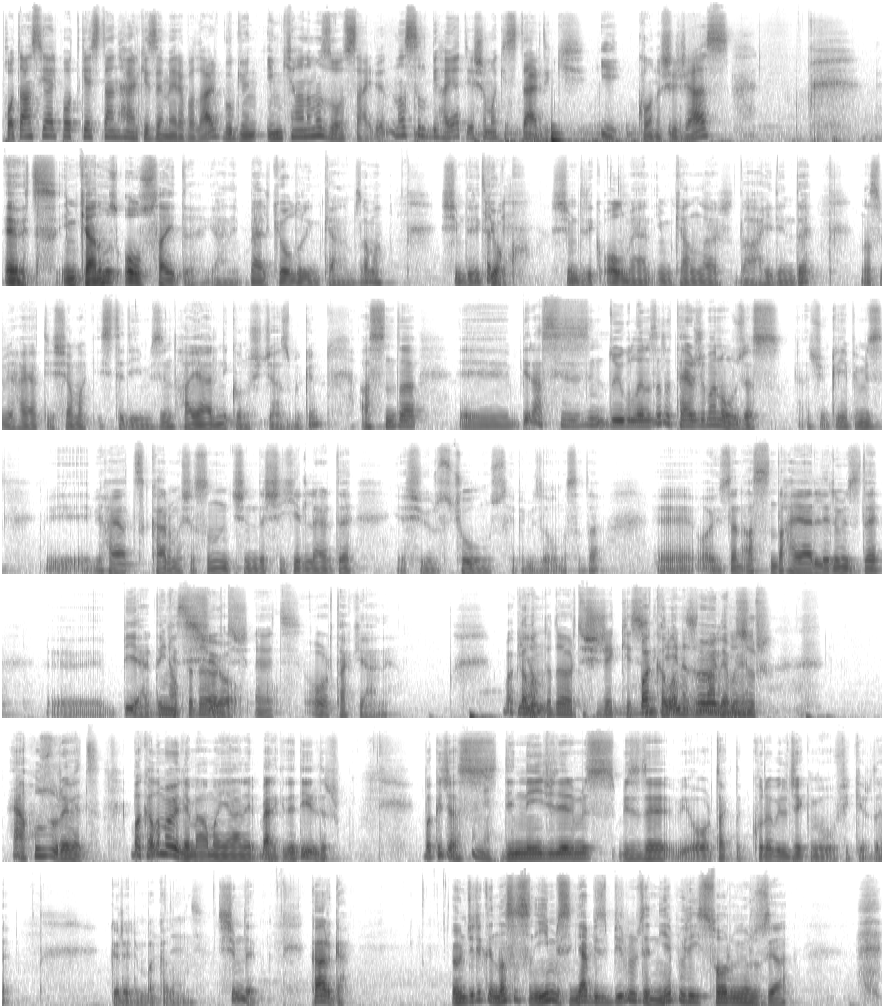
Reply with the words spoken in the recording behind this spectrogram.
Potansiyel Podcast'ten herkese merhabalar. Bugün imkanımız olsaydı nasıl bir hayat yaşamak isterdik i konuşacağız. Evet, imkanımız olsaydı yani belki olur imkanımız ama şimdilik Tabii. yok. Şimdilik olmayan imkanlar dahilinde nasıl bir hayat yaşamak istediğimizin hayalini konuşacağız bugün. Aslında e, biraz sizin duygularınıza da tercüman olacağız. Yani çünkü hepimiz bir hayat karmaşasının içinde şehirlerde yaşıyoruz. Çoğumuz hepimiz olmasa da. E, o yüzden aslında hayallerimiz de e, bir yerde Bir kesişiyor. örtüş. Evet. Ortak yani. Bir Bakalım. noktada örtüşecek kesinlikle. Bakalım en azından öyle mi? huzur. Ha huzur evet. Bakalım öyle mi ama yani belki de değildir. Bakacağız. Ne? Dinleyicilerimiz bizde bir ortaklık kurabilecek mi bu fikirde? Görelim bakalım. Evet. Şimdi Karga. Öncelikle nasılsın? iyi misin? Ya biz birbirimize niye böyle hiç sormuyoruz ya?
